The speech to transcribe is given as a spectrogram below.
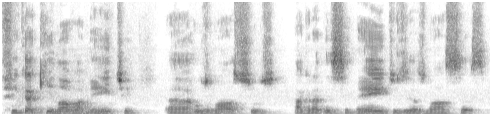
fica aqui novamente uh, os nossos agradecimentos e as nossas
